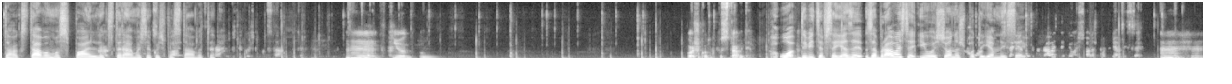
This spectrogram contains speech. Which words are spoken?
Так, ставимо спальник, стараємось якось поставити. М, і от Важко тут поставити. О, дивіться, все, я за- забралася, і ось о наш потаємний сейф. Мгм.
